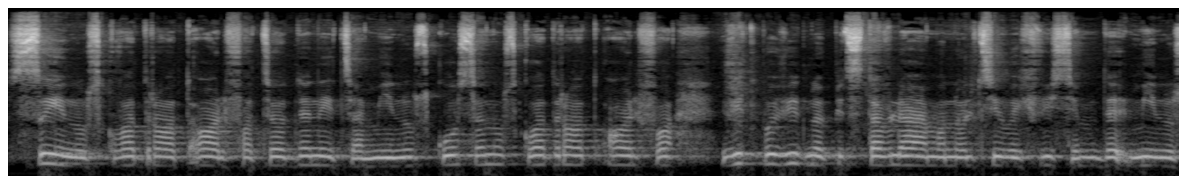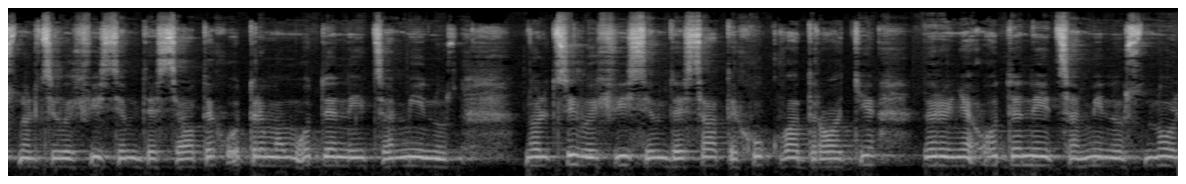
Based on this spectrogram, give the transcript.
синус квадрат альфа це одиниця мінус косинус квадрат альфа. Відповідно, підставляємо 0,8, мінус 0,8, отримаємо одиниця мінус 0,8 у квадраті, дорівнює одиниця мінус 0,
